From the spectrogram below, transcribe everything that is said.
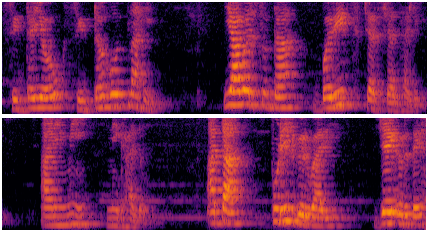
सिद्धयोग सिद्ध होत नाही. यावर सुद्धा बरीच चर्चा झाली आणि मी निघालो. आता पुढील गुरुवारी. जय गुरुदेव.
